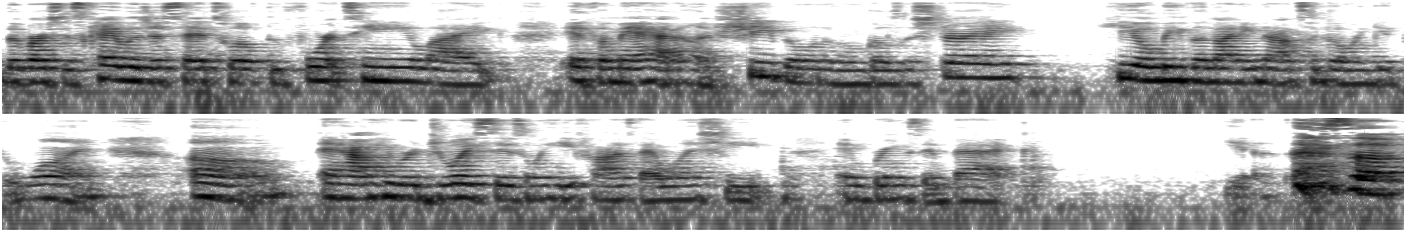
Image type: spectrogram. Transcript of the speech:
the verses Kayla just said, 12 through 14, like, if a man had a hundred sheep and one of them goes astray, he'll leave the 99 to go and get the one. Um, and how he rejoices when he finds that one sheep and brings it back. Yeah. so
